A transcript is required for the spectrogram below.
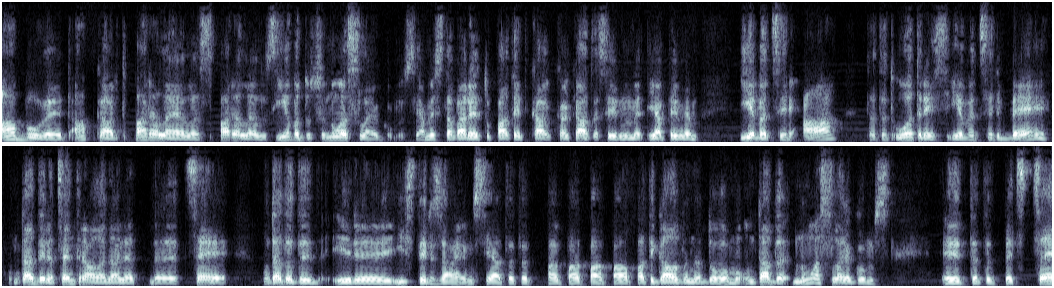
apbūvēt apkārt paralēlas, paralēlus ievadus un noslēgumus. Ja mēs tā varētu pateikt, kā, kā, kā tas ir, nu, ja, piemēram, ievads ir A, tad, tad otrais ievads ir B, un tad ir centrālā daļa eh, C. Un tad, tad ir eh, iztirzājums, jā, tad, tad pa, pa, pa, pa, pati galvenā doma, un tad noslēgums, eh, tad, tad pēc C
